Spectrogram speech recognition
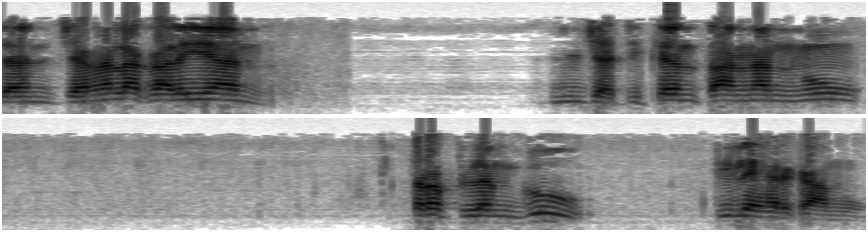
dan janganlah kalian menjadikan tanganmu terbelenggu di leher kamu.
